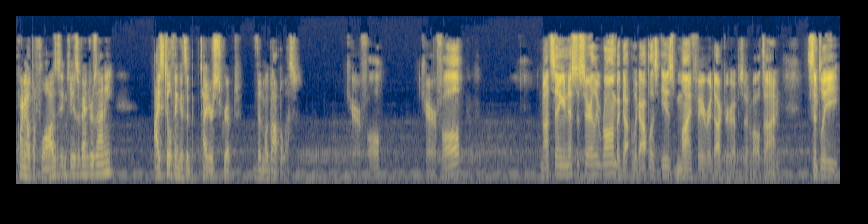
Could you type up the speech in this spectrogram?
pointed out the flaws in Caves of Androzani, I still think it's a tighter script than Logopolis. Careful. Careful. I'm not saying you're necessarily wrong, but Go- Logopolis is my favorite Doctor Who episode of all time. Simply,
